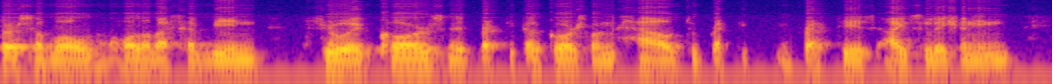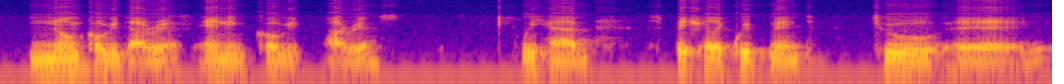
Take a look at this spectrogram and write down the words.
first of all, all of us have been through a course, a practical course on how to practice, practice isolation in non-COVID areas and in COVID areas. We have special equipment to uh,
